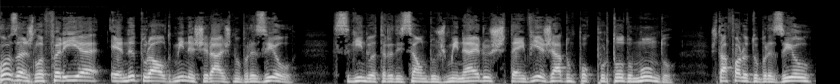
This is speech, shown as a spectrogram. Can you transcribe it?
Rosângela Faria é natural de Minas Gerais, no Brasil. Seguindo a tradição dos mineiros, tem viajado um pouco por todo o mundo. Está fora do Brasil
